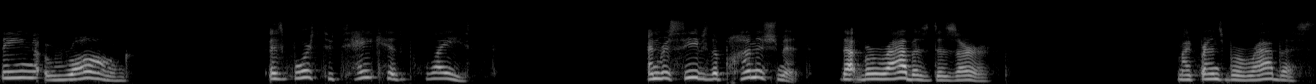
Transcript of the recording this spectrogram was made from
thing wrong, is forced to take his place and receives the punishment that Barabbas deserved. My friends, Barabbas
